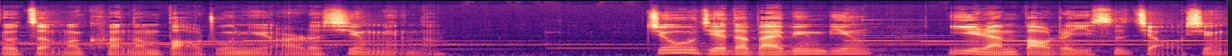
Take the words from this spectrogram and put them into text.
又怎么可能保住女儿的性命呢？纠结的白冰冰依然抱着一丝侥幸，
